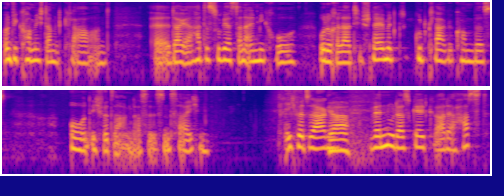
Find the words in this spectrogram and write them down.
und wie komme ich damit klar. Und äh, da hattest du gestern ein Mikro, wo du relativ schnell mit gut klargekommen bist. Und ich würde sagen, das ist ein Zeichen. Ich würde sagen, Ja. wenn du das Geld gerade hast,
